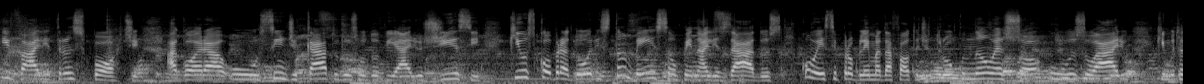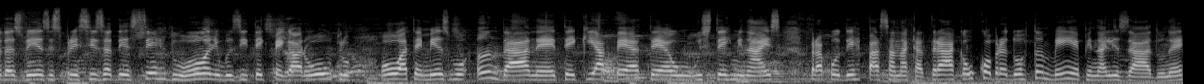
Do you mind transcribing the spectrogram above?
e Vale Transporte. Agora, o Sindicato dos Rodoviários disse que os cobradores também são penalizados com esse problema da falta de troco. Não é só o usuário que muitas das vezes precisa descer do ônibus e ter que pegar outro ou até mesmo andar, né? Ter que ir a pé até os terminais para poder passar na catraca. O cobrador também é penalizado, né?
